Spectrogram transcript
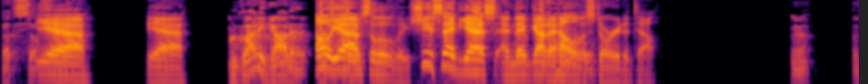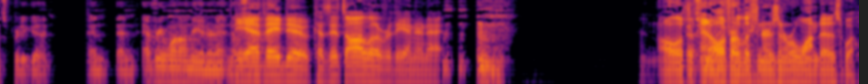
That's so. funny. yeah. Yeah. I'm glad he got it. Oh That's yeah, great. absolutely. She said yes, and they've got That's a hell of pretty a cool. story to tell. Yeah, that's pretty good. And and everyone on the internet knows. Yeah, about they do because it's all over the internet. And all of That's and really all of our funny. listeners in Rwanda as well.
